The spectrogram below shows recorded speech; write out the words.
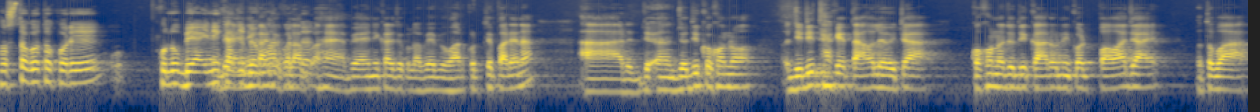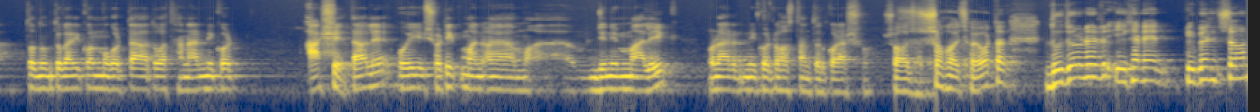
হস্তগত করে কোনো বেআইনি কাজে কার্যকলাপ হ্যাঁ বেআইনি কার্যকলাপে ব্যবহার করতে পারে না। আর যদি কখনো জিডি থাকে তাহলে ওইটা কখনো যদি কারও নিকট পাওয়া যায় অথবা তদন্তকারী কর্মকর্তা অথবা থানার নিকট আসে, তাহলে ওই সঠিক মান যিনি মালিক, ওনার নিকট হস্তান্তর করা সহজ সহজ হয়। অর্থাৎ দু ধরনের এখানে প্রিভেনশন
